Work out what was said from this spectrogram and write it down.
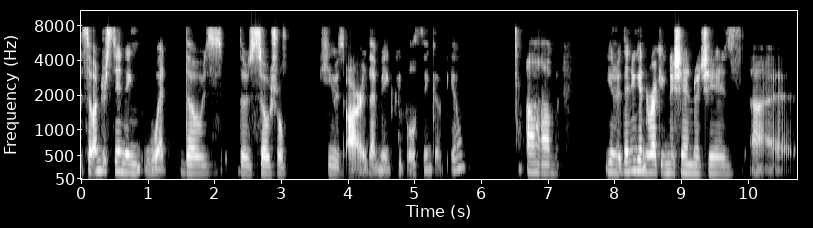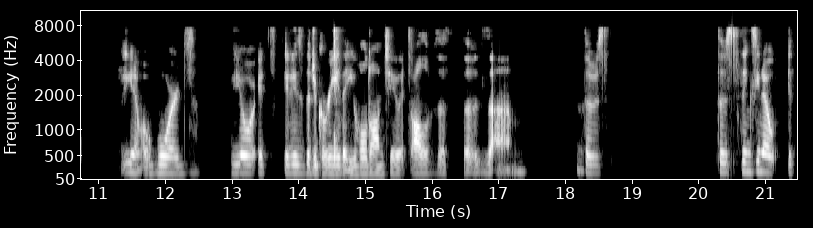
so understanding what those those social cues are that make people think of you. Um, you know, then you get into recognition, which is uh, you know awards. Your it's it is the degree that you hold on to. It's all of the those um those those things you know it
